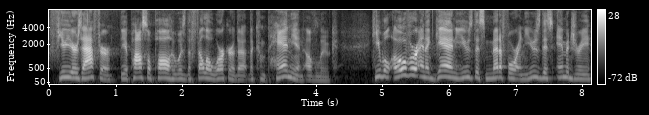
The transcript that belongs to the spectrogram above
A few years after, the Apostle Paul, who was the fellow worker, the, the companion of Luke, he will over and again use this metaphor and use this imagery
